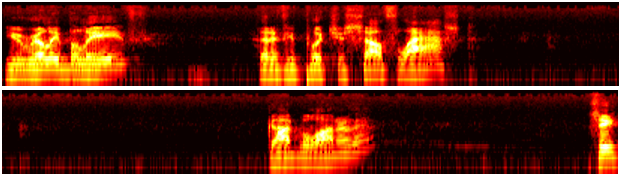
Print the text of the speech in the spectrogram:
You really believe that if you put yourself last, God will honor that? See,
